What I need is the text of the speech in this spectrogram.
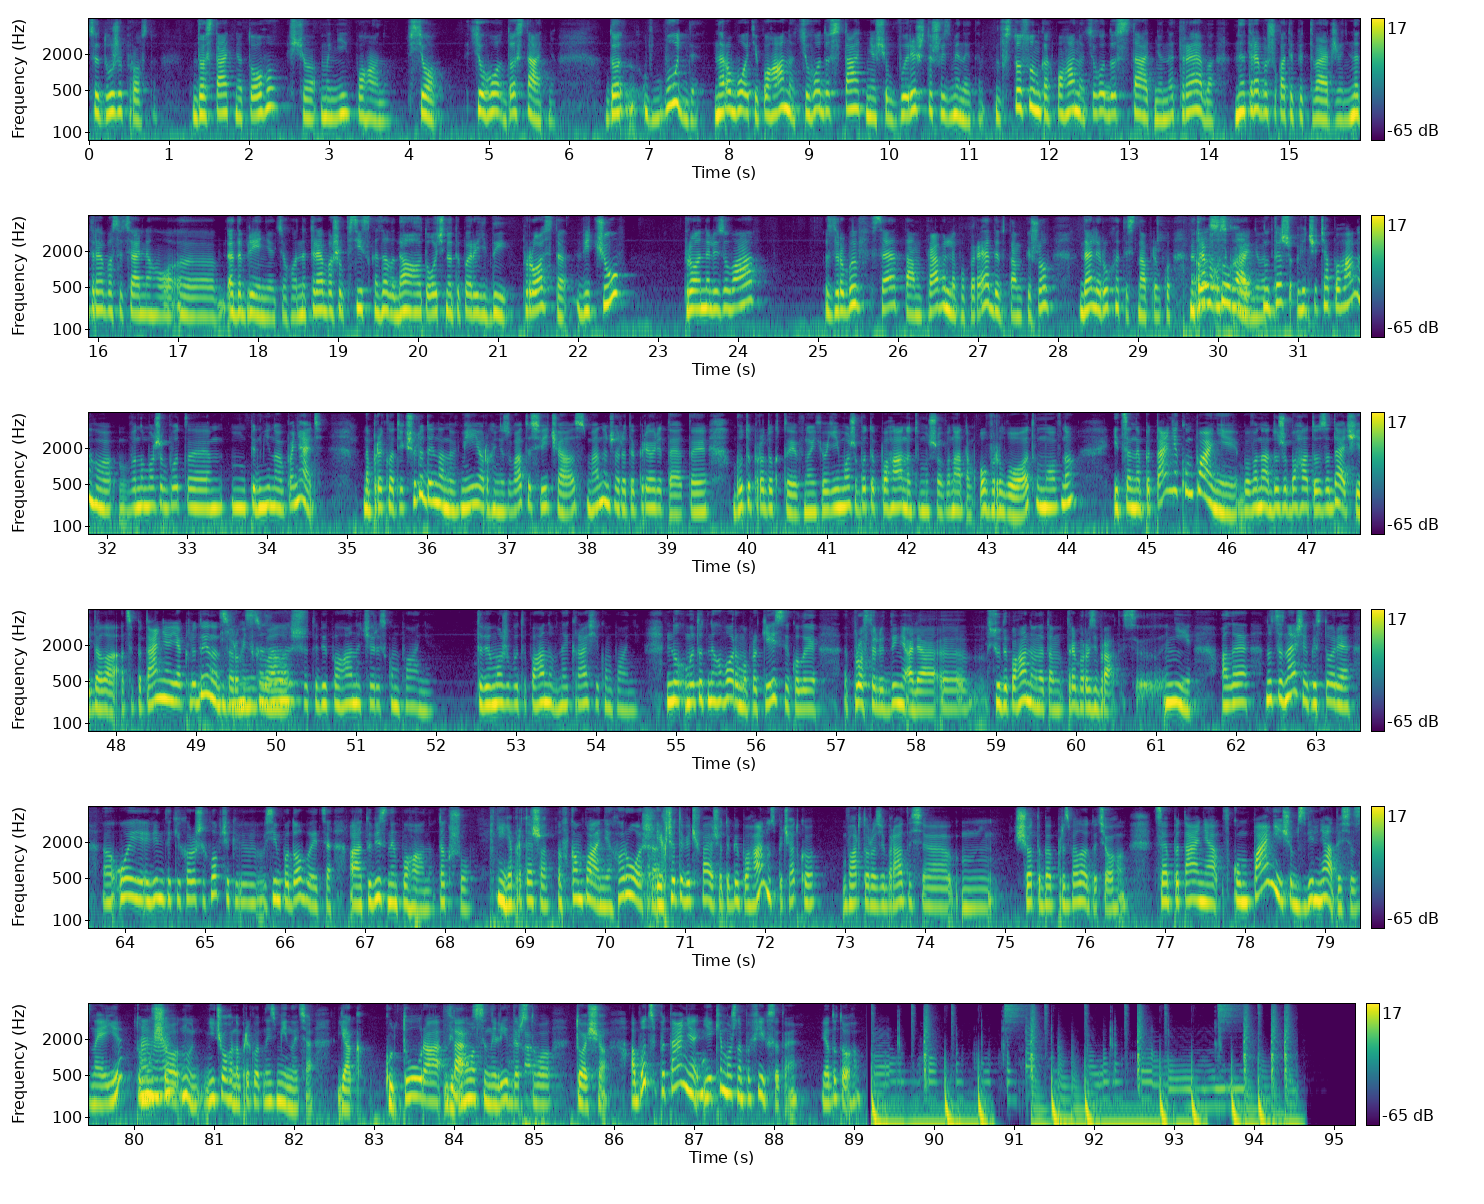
Це дуже просто. Достатньо того, що мені погано. Все, цього достатньо. До, будь-де на роботі погано, цього достатньо, щоб вирішити щось змінити. В стосунках погано, цього достатньо. Не треба. Не треба шукати підтверджень, не треба соціального е, одобрення цього. Не треба, щоб всі сказали, да, точно тепер йди. Просто відчув, проаналізував, зробив все там правильно, попередив, там пішов далі рухатись в напрямку. Не треба Але, ускладнювати. Ну теж відчуття поганого, воно може бути підміною понять. Наприклад, якщо людина не вміє організувати свій час, менеджерити пріоритети, бути продуктивною, їй може бути погано, тому що вона там оверлот, умовно. І це не питання компанії, бо вона дуже багато задач їй дала, а це питання, як людина це Я організувала. сказала, що тобі погано через компанію. Тобі може бути погано в найкращій компанії. Ну, ми тут не говоримо про кейси, коли просто людині аля е, всюди погано, вона там треба розібратися. Ні. Але ну це знаєш, як історія: е, ой, він такий хороший хлопчик, е, всім подобається, а тобі з ним погано. Так що? Ні, я про те, що В компанії хороша. Якщо ти відчуваєш, що тобі погано, спочатку варто розібратися, що тебе призвело до цього. Це питання в компанії, щоб звільнятися з неї, тому Мгм. що ну нічого, наприклад, не зміниться, як культура, відносини, лідерство тощо. Або це питання, яке можна пофіксити. Я до того.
